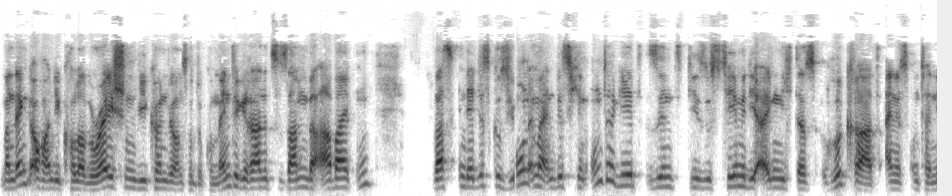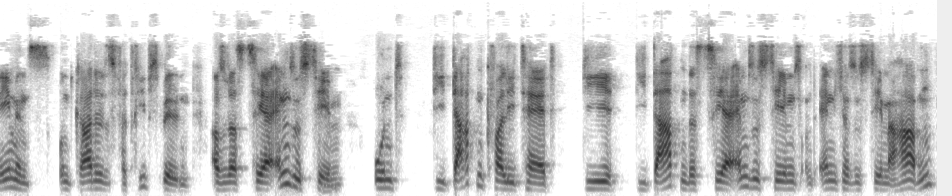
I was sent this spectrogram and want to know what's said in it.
man denkt auch an die Collaboration, wie können wir unsere Dokumente gerade zusammen bearbeiten. Was in der Diskussion immer ein bisschen untergeht, sind die Systeme, die eigentlich das Rückgrat eines Unternehmens und gerade des Vertriebs bilden, also das CRM-System mhm. und die Datenqualität, die die Daten des CRM-Systems und ähnlicher Systeme haben,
